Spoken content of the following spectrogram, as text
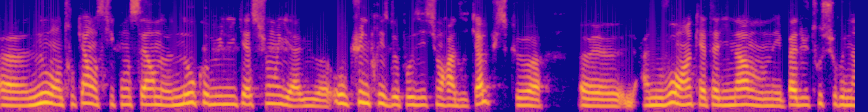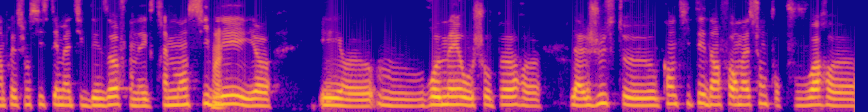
nous, en tout cas, en ce qui concerne nos communications, il n'y a eu aucune prise de position radicale, puisque, à nouveau, hein, Catalina, on n'est pas du tout sur une impression systématique des offres, on est extrêmement ciblé et, et on remet aux shoppers la juste euh, quantité d'informations pour pouvoir euh,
